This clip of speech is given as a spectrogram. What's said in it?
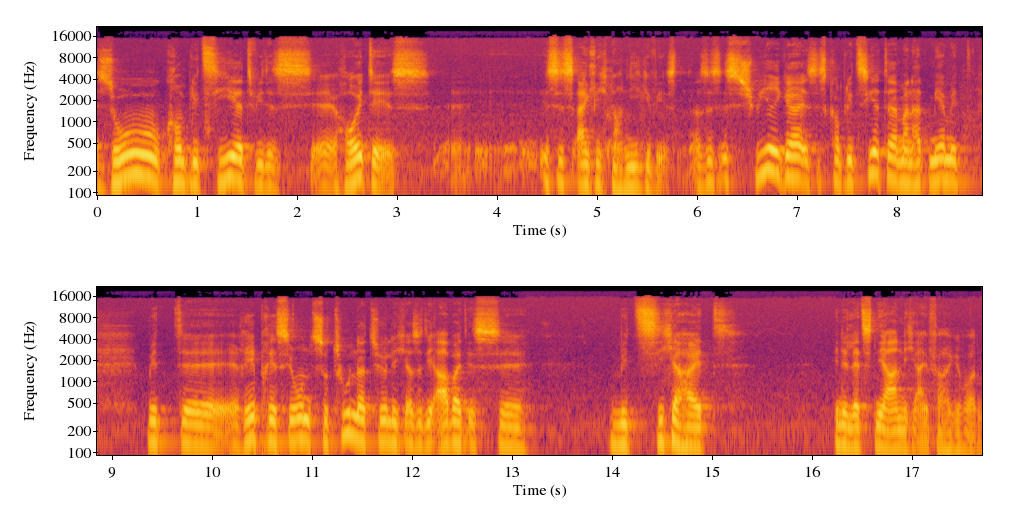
so kompliziert, wie das äh, heute ist, äh, ist es eigentlich noch nie gewesen. Also es ist schwieriger, es ist komplizierter, man hat mehr mit, mit Repression zu tun natürlich. Also die Arbeit ist mit Sicherheit in den letzten Jahren nicht einfacher geworden.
